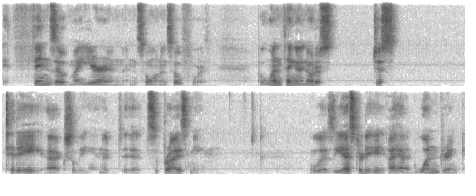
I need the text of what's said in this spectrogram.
it thins out my urine and so on and so forth. But one thing I noticed just today, actually, and it, it surprised me, was yesterday I had one drink,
